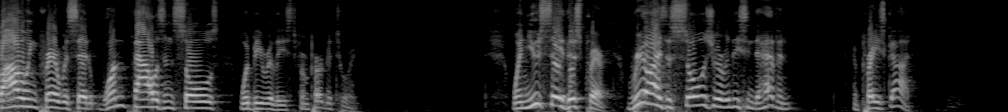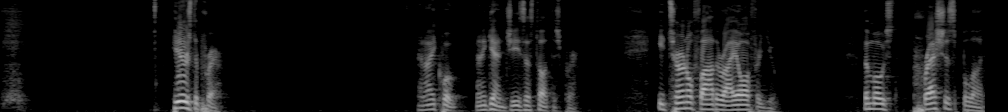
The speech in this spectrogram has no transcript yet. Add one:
following prayer was said, 1,000 souls would be released from purgatory. When you say this prayer, realize the souls you're releasing to heaven and praise God. Here's the prayer. And I quote, and again, Jesus taught this prayer Eternal Father, I offer you the most precious blood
